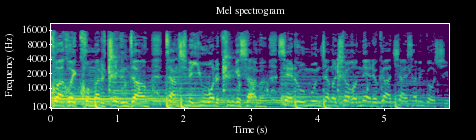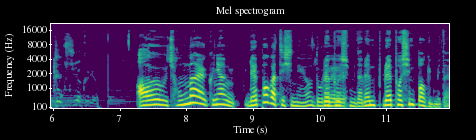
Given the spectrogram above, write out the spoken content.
과거의 콤마를 찍은 다음 당신의 유언을 핑계 삼아 새로운 문장을 적어 내려가 잘 사는 것이 복수야 그려 아유, 정말 그냥 래퍼 같으시네요, 노래. 래퍼십니다. 랩, 래퍼 심뻑입니다.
